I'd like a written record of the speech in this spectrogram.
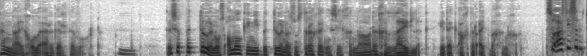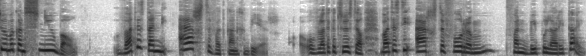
geneig om erger te word. Hmm. Dis 'n patroon. Ons almal ken die patroon as ons terugkyk en sê genade geleidelik het ek agteruit begin gaan. So as die simptome kan sneeubal, wat is dan die ergste wat kan gebeur? Of laat ek dit so stel, wat is die ergste vorm van bipolariteit?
